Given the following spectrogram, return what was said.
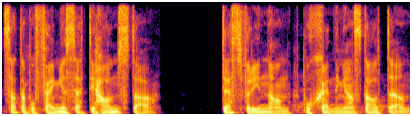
satt han på fängelset i Halmstad. Dessförinnan på Skänningeanstalten.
